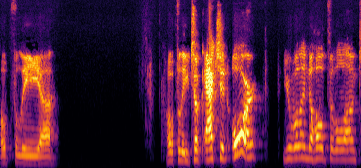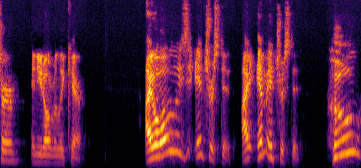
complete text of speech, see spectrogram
Hopefully, uh, hopefully you took action or you're willing to hold for the long term and you don't really care. I'm always interested. I am interested. Who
